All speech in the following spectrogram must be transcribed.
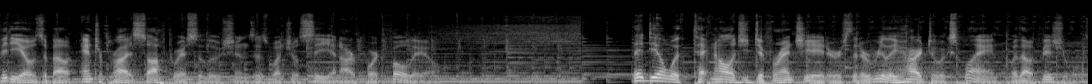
Videos about enterprise software solutions is what you'll see in our portfolio. They deal with technology differentiators that are really hard to explain without visuals.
